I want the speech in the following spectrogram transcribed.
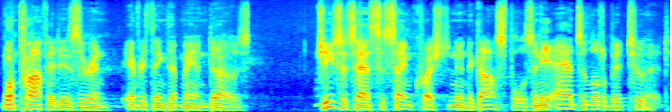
What profit is there in everything that man does? Jesus asks the same question in the Gospels, and he adds a little bit to it.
